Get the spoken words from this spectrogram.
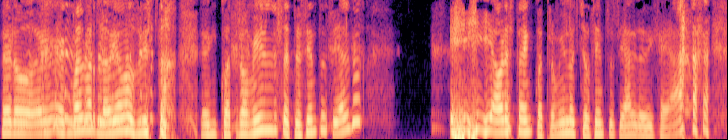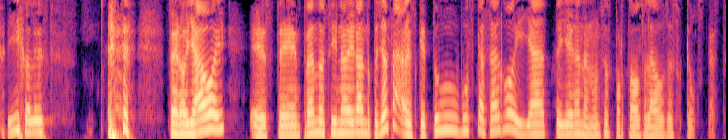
pero en, en Walmart lo habíamos visto en 4700 y algo. Y, ahora está en 4800 y algo. Y dije, ah, híjoles. pero ya hoy, este, entrando así navegando, pues ya sabes que tú buscas algo y ya te llegan anuncios por todos lados de eso que buscaste.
